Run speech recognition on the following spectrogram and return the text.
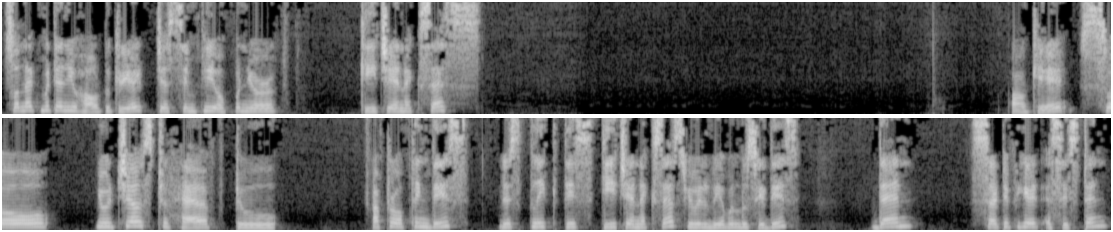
So let me tell you how to create. Just simply open your keychain access Okay, so you just have to, after opening this, just click this keychain access. You will be able to see this. Then certificate assistant.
